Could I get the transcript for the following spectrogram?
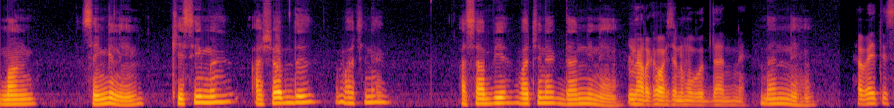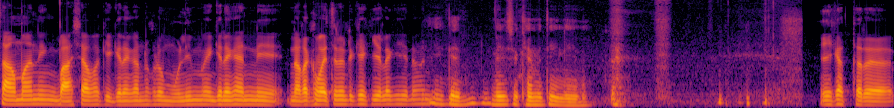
මං සිංහලෙන් කිසිම අශබ්ද වචනයක් අසභ්‍ය වචනයක් දන්නේ නැහැ. නරක වචන මොකුත් දන්නේ දන්නේ නැහැ. හැබැයි ඉතින් සාමාන්‍යයෙන් භාෂාවක් ඉගෙන ගන්නකොට මුලින්ම ඉගෙන ගන්නේ නරක වචන ටික කියලා කියනවනේ. ඒක මිනිස්සු කැමති නේද? ඒකත් අර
